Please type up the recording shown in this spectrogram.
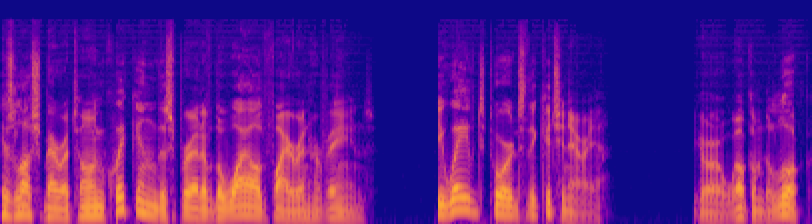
His lush baritone quickened the spread of the wildfire in her veins. He waved towards the kitchen area. You're welcome to look.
